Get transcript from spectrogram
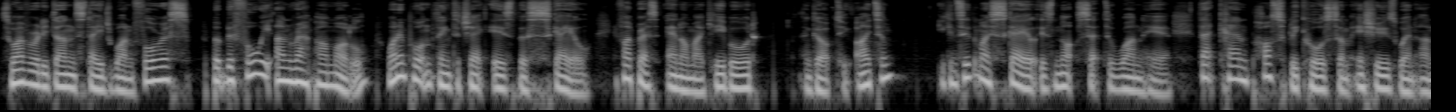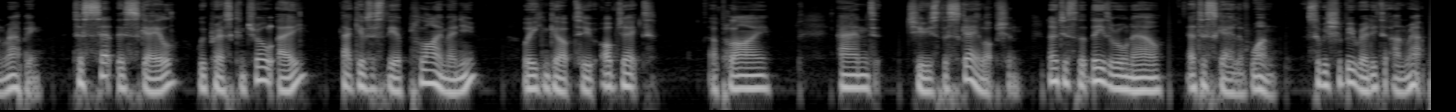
So I've already done stage one for us, but before we unwrap our model, one important thing to check is the scale. If I press N on my keyboard and go up to item, you can see that my scale is not set to 1 here. That can possibly cause some issues when unwrapping. To set this scale, we press Ctrl A, that gives us the Apply menu, or you can go up to Object, Apply, and choose the Scale option. Notice that these are all now at a scale of 1, so we should be ready to unwrap.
